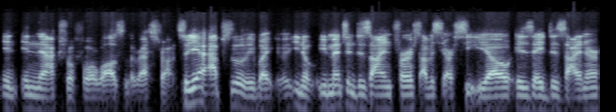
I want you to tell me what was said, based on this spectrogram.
in in the actual four walls of the restaurant. So yeah, absolutely. But you know, you mentioned design first. Obviously, our CEO is a designer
